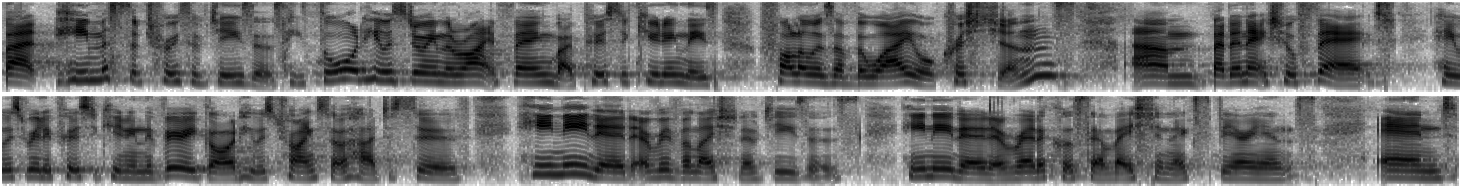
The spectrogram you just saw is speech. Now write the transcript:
but he missed the truth of Jesus. He thought he was doing the right thing by persecuting these followers of the way or Christians, um, but in actual fact, he was really persecuting the very God he was trying so hard to serve. He needed a revelation of Jesus, he needed a radical salvation experience, and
